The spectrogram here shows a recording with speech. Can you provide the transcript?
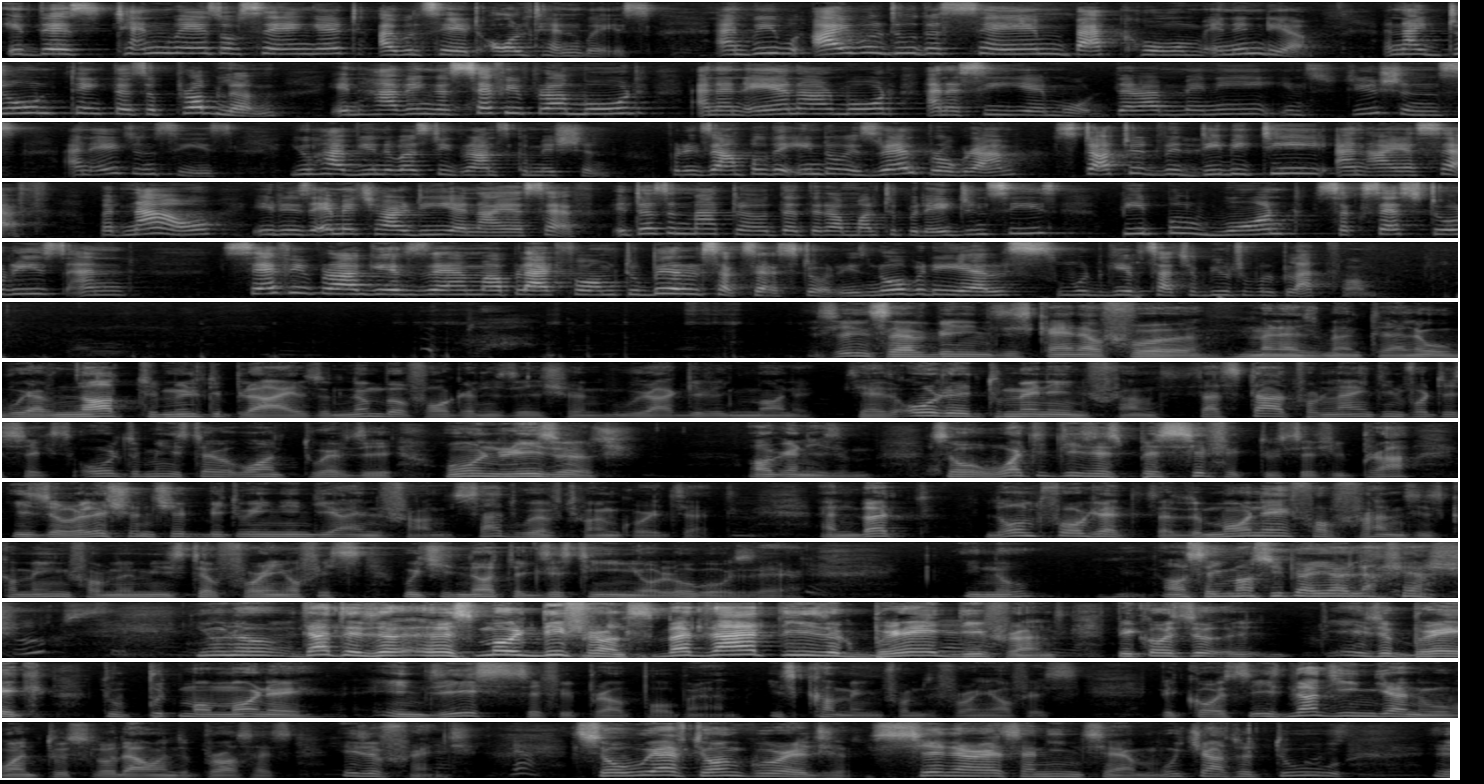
if there's 10 ways of saying it, I will say it all 10 ways. And we, I will do the same back home in India. And I don't think there's a problem in having a Cefipra mode and an ANR mode and a CEA mode. There are many institutions and agencies. You have University Grants Commission. For example, the Indo-Israel program started with DBT and ISF, but now it is MHRD and ISF. It doesn't matter that there are multiple agencies. People want success stories and Cefipra gives them a platform to build success stories. Nobody else would give such a beautiful platform. Since I've been in this kind of uh, management, I know we have not multiplied the number of organizations we are giving money. There's already too many in France. That start from 1946. All the ministers want to have their own research organism. So what it is specific to Cefipra is the relationship between India and France. That we have to encourage that. And but don't forget that the money for France is coming from the Minister of Foreign Office, which is not existing in your logos there you know, enseignement supérieur de la recherche. You know, that is a, a small difference, but that is a great difference because uh, it's a brake to put more money in this CEFIPRA program. It's coming from the Foreign Office because it's not the Indian who want to slow down the process, it's the French. So we have to encourage CNRS and INSERM, which are the two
